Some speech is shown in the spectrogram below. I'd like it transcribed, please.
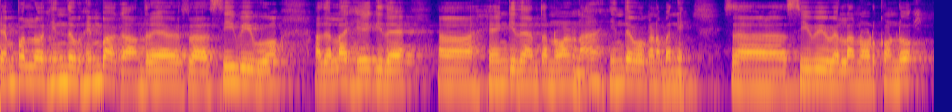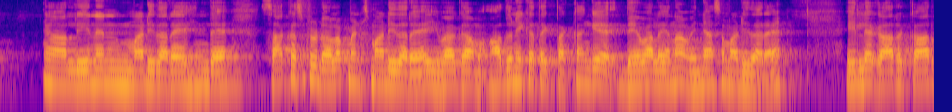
ಟೆಂಪಲ್ಲು ಹಿಂದೆ, ಹಿಂಭಾಗ, ಅಂದರೆ, ಸಿ ವಿವು ಅದೆಲ್ಲ ಹೇಗಿದೆ ಹೇಗಿದೆ ಅಂತ ನೋಡೋಣ. ಹಿಂದೆ ಹೋಗೋಣ, ಬನ್ನಿ. ಸಿ ವಿವ್ ಎಲ್ಲ ನೋಡಿಕೊಂಡು ಅಲ್ಲಿ ಏನೇನು ಮಾಡಿದ್ದಾರೆ, ಹಿಂದೆ ಸಾಕಷ್ಟು ಡೆವಲಪ್ಮೆಂಟ್ಸ್ ಮಾಡಿದ್ದಾರೆ. ಇವಾಗ ಆಧುನಿಕತೆಗೆ ತಕ್ಕಂಗೆ ದೇವಾಲಯನ ವಿನ್ಯಾಸ ಮಾಡಿದ್ದಾರೆ. ಇಲ್ಲೇ ಕಾರ್ ಕಾರ್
